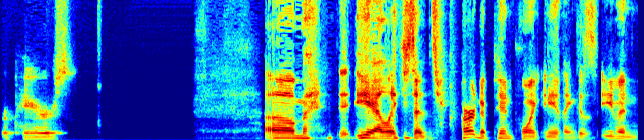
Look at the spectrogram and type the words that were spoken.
repairs? Um, yeah, like you said, it's hard to pinpoint anything because even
